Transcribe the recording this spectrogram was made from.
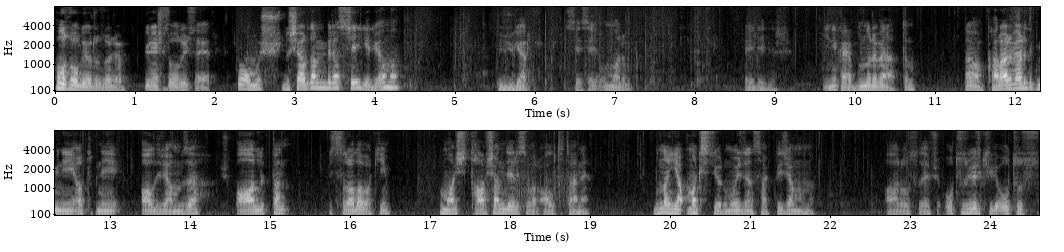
toz oluyoruz hocam. Güneş doğduysa eğer. Doğmuş. Dışarıdan biraz şey geliyor ama rüzgar sesi umarım şey değildir. Yeni kaya bunları ben attım. Tamam karar verdik mi neyi atıp neyi alacağımıza. Şu ağırlıktan bir sırala bakayım. Kumaş tavşan derisi var 6 tane. Bundan yapmak istiyorum o yüzden saklayacağım bunu. Ağır olsa da yapacağım. 31 kilo 30.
